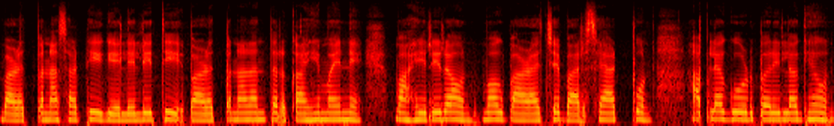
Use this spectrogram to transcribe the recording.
बाळतपणासाठी गेलेली ती बाळतपणानंतर काही महिने माहेरी राहून मग बाळाचे बारसे आटपून आपल्या गोड परीला घेऊन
